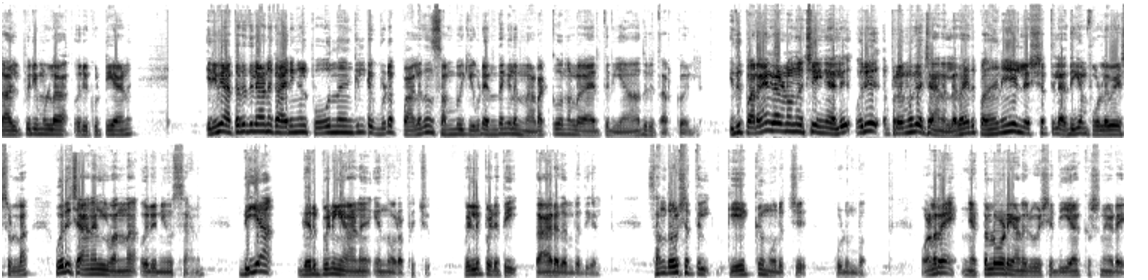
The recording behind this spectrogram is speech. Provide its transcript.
താല്പര്യമുള്ള ഒരു കുട്ടിയാണ്. ഇനി അത്തരത്തിലാണ് കാര്യങ്ങൾ പോകുന്നതെങ്കിൽ ഇവിടെ പലതും സംഭവിക്കും. ഇവിടെ എന്തെങ്കിലും നടക്കുമോ എന്നുള്ള കാര്യത്തിൽ യാതൊരു തർക്കമില്ല ഇത് പറയാൻ കാരണം എന്ന് വെച്ച് കഴിഞ്ഞാൽ ഒരു പ്രമുഖ ചാനൽ അതായത് പതിനേഴ് ലക്ഷത്തിലധികം ഫോളോവേഴ്സ് ഉള്ള ഒരു ചാനലിൽ വന്ന ഒരു ന്യൂസാണ് ദിയ ഗർഭിണിയാണ് എന്ന് ഉറപ്പിച്ചു. വെളിപ്പെടുത്തി താരദമ്പതികൾ. സന്തോഷത്തിൽ കേക്ക് മുറിച്ച് കുടുംബം. വളരെ ഞെട്ടലോടെയാണ് ഒരു പക്ഷേ ദിയ കൃഷ്ണയുടെ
